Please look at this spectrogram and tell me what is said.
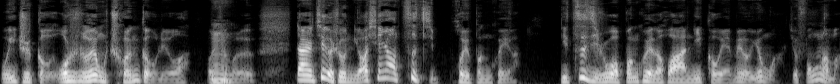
我一直狗，我是说用纯狗流啊，我纯狗流。但是这个时候你要先让自己不会崩溃啊，你自己如果崩溃的话，你狗也没有用啊，就疯了嘛。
